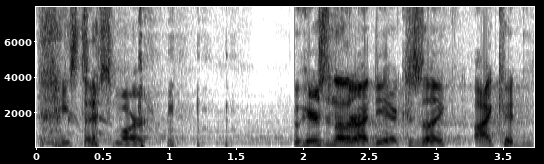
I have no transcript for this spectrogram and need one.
this. he's too smart. But here's another idea, because like I could,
